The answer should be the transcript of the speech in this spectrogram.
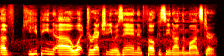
of keeping uh, what direction he was in and focusing on the monster.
